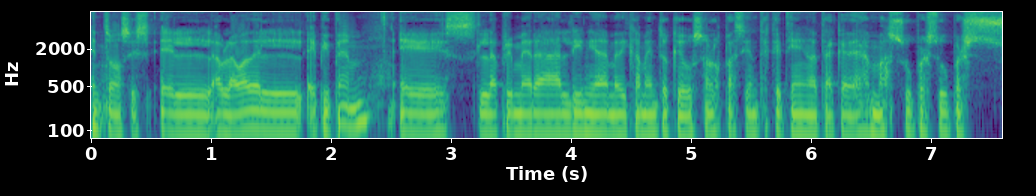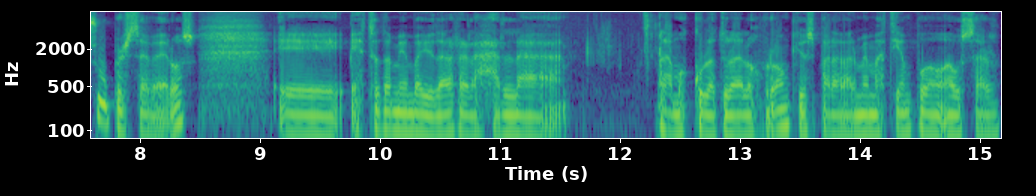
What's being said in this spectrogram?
Entonces, él hablaba del EpiPen, es la primera línea de medicamentos que usan los pacientes que tienen ataques de asma súper, súper, súper severos. Eh, esto también va a ayudar a relajar la la musculatura de los bronquios para darme más tiempo a usar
